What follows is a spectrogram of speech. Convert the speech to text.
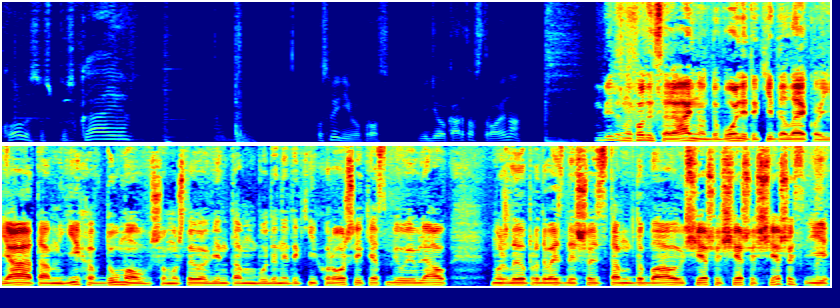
Колесо спускає. Последний вопрос. Видеокарта встроена? Автомобіль знаходиться реально доволі таки далеко. Я там їхав, думав, що можливо він там буде не такий хороший, як я собі уявляв. Можливо, продавець десь щось там додав, ще щось, ще щось, ще щось. І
